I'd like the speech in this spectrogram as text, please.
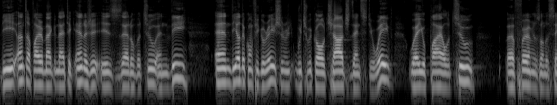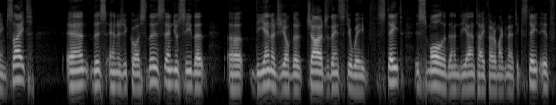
the antiferromagnetic energy is Z over 2 and V. And the other configuration, which we call charge density wave, where you pile two uh, fermions on the same site, and this energy costs this, and you see that uh, the energy of the charge density wave state is smaller than the antiferromagnetic state if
